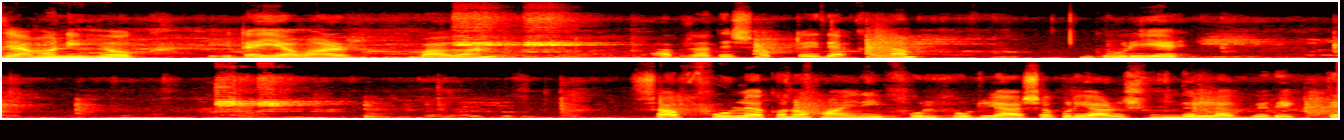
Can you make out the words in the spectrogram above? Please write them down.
যেমনই হোক, এটাই আমার বাগান। আপনাদের সবটাই দেখালাম ঘুরিয়ে। সব ফুল এখনও হয়নি। ফুল ফুটলে আশা করি আরও সুন্দর লাগবে দেখতে।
